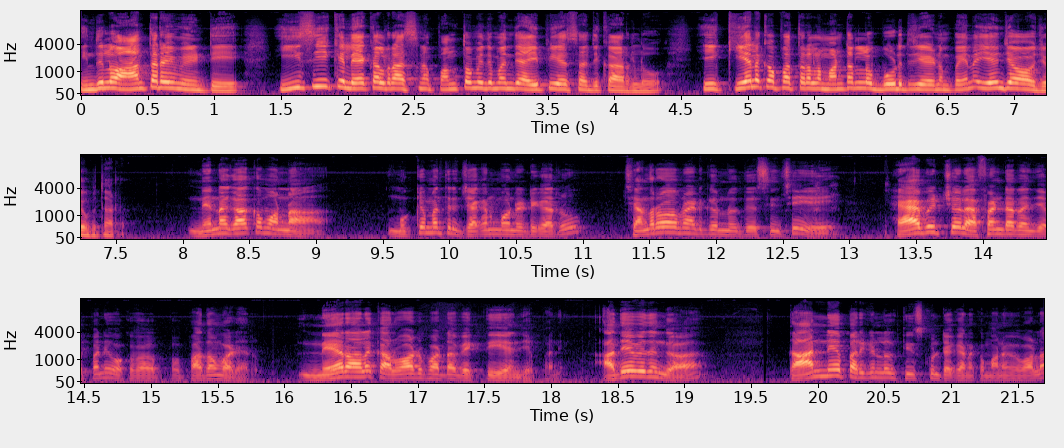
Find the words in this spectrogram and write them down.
ఇందులో ఆంతర్యం ఏంటి? ఈసీకి లేఖలు రాసిన పంతొమ్మిది మంది ఐపీఎస్ అధికారులు ఈ కీలక పత్రాల మంటల్లో బూడిద చేయడం పైన ఏం జవాబు చెబుతారు? నిన్నగాక మొన్న ముఖ్యమంత్రి జగన్మోహన్ రెడ్డి గారు చంద్రబాబు నాయుడు గారిని ఉద్దేశించి హ్యాబిచువల్ అఫెండర్ అని చెప్పని ఒక పదం వాడారు. నేరాలకు అలవాటు పడ్డ వ్యక్తి అని చెప్పని. అదేవిధంగా దాన్నే పరిగణలోకి తీసుకుంటే కనుక మనం ఇవాళ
